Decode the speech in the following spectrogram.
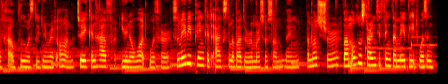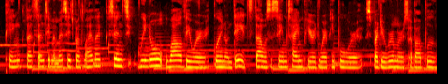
about how Blue was leading Red on, so he can have you know what with her. So maybe Pink had asked him about the rumors or something. I'm not sure, but I'm also starting to think that maybe it wasn't Pink that sent him a message but Lilac, since we know while they were going on dates, that was the same time period where people were spreading rumors about Blue.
